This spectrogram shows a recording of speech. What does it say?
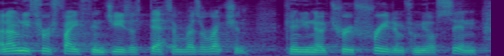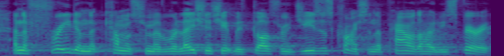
And only through faith in Jesus' death and resurrection can you know true freedom from your sin. And the freedom that comes from a relationship with God through Jesus Christ and the power of the Holy Spirit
